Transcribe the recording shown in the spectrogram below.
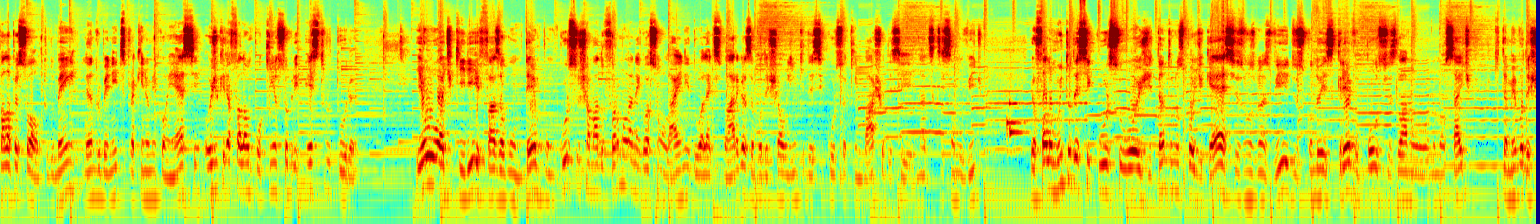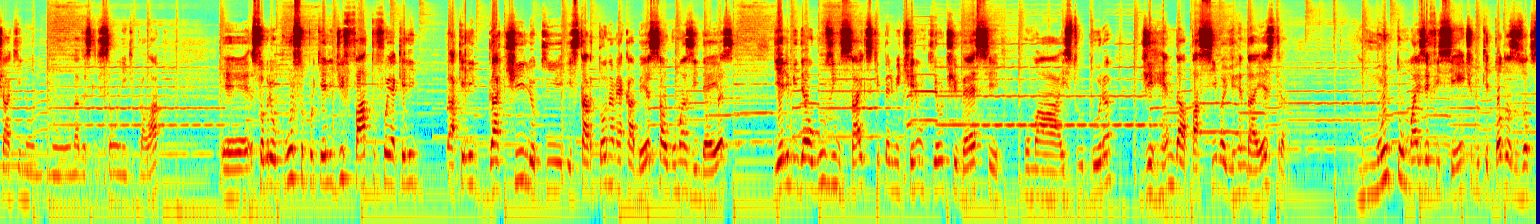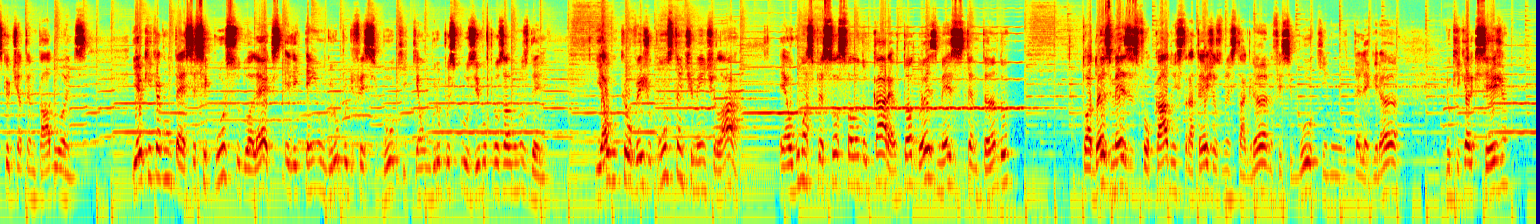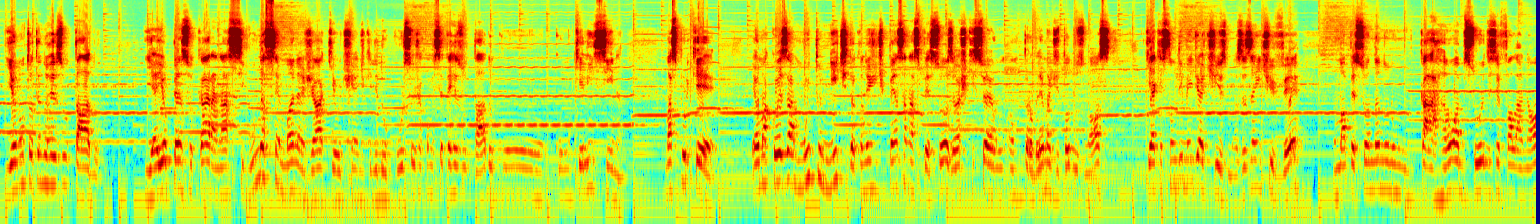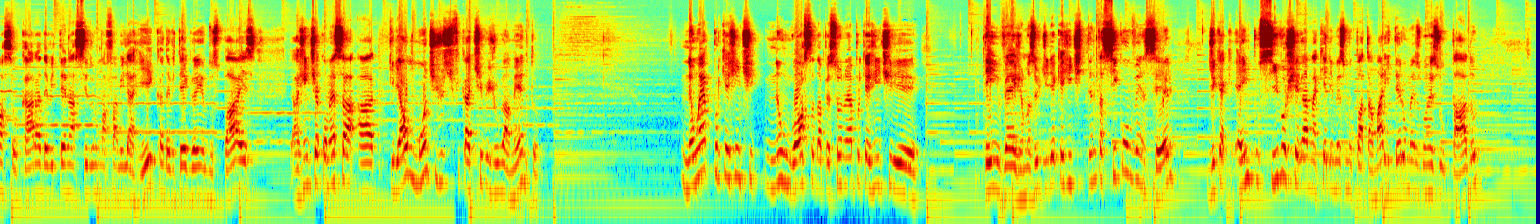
Fala pessoal, tudo bem? Leandro Benites, para quem não me conhece. Hoje eu queria falar um pouquinho sobre estrutura. Eu adquiri faz algum tempo um curso chamado Fórmula Negócio Online do Alex Vargas. Eu vou deixar o link desse curso aqui embaixo, desse, na descrição do vídeo. Eu falo muito desse curso hoje, tanto nos podcasts, nos meus vídeos, quando eu escrevo posts lá no, no meu site, que também vou deixar aqui no, no, na descrição o link para lá. É, sobre o curso, porque ele de fato foi aquele aquele gatilho que startou na minha cabeça algumas ideias e ele me deu alguns insights que permitiram que eu tivesse uma estrutura de renda passiva, de renda extra muito mais eficiente do que todas as outras que eu tinha tentado antes. E aí o que, que acontece? Esse curso do Alex ele tem um grupo de Facebook que é um grupo exclusivo para os alunos dele. E algo que eu vejo constantemente lá é algumas pessoas falando, cara, eu tô há dois meses tentando, tô há dois meses focado em estratégias no Instagram, no Facebook, no Telegram, no que quer que seja, e eu não tô tendo resultado. E aí eu penso, cara, na segunda semana já que eu tinha adquirido o curso, eu já comecei a ter resultado com, com o que ele ensina. Mas por quê? É uma coisa muito nítida quando a gente pensa nas pessoas, eu acho que isso é um, é um problema de todos nós que é a questão do imediatismo. Às vezes a gente vê uma pessoa andando num carrão absurdo e você fala: nossa, o cara deve ter nascido numa família rica, deve ter ganho dos pais. A gente já começa a criar um monte de justificativa e julgamento. Não é porque a gente não gosta da pessoa, não é porque a gente tem inveja, mas eu diria que a gente tenta se convencer de que é impossível chegar naquele mesmo patamar e ter o mesmo resultado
